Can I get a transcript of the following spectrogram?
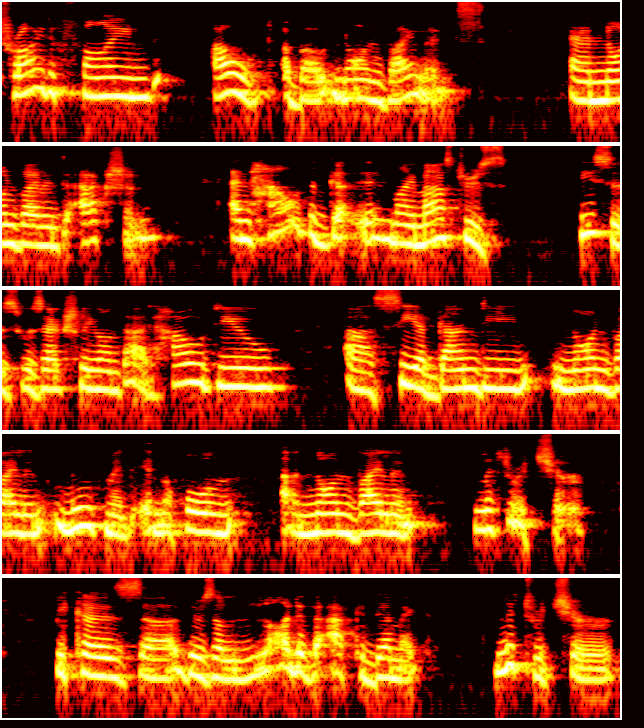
try to find out about nonviolence and nonviolent action and how the my master's thesis was actually on that. How do you uh, see a Gandhi nonviolent movement in the whole uh, nonviolent literature? Because uh, there's a lot of academic literature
